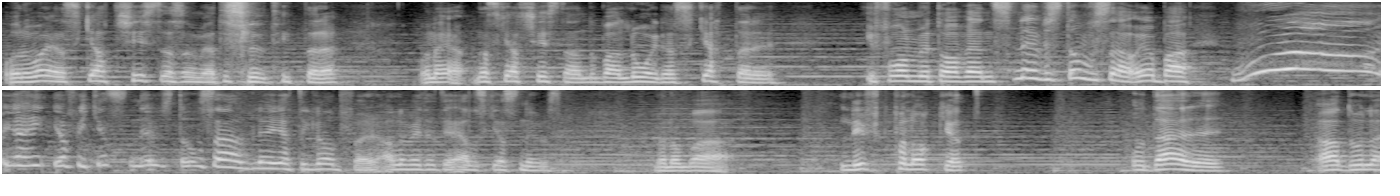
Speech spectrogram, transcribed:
och då var det en skattkista som jag till slut hittade. Och när, jag, när skattkistan, då bara låg den skattade i, i form av en snusdosa. Och jag bara wow! Jag, jag fick en snusdosa! Det blev jag jätteglad för. Alla vet att jag älskar snus. Men de bara lyft på locket. Och där i, ja då,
